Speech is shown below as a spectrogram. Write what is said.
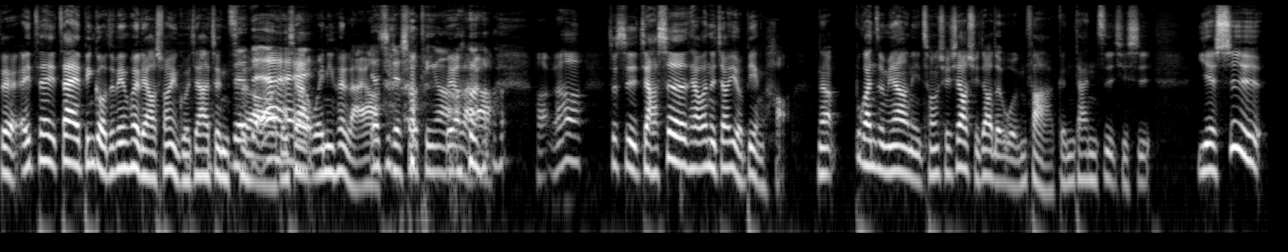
对，哎，在在 bingo 这边会聊双语国家的政策对对啊，等一下哎维尼会来啊要，记得收听啊不要来啊。好，然后就是假设台湾的教育有变好，那不管怎么样，你从学校学到的文法跟单字，其实也是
